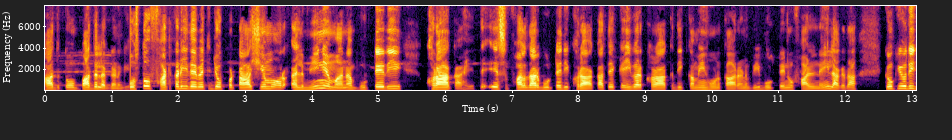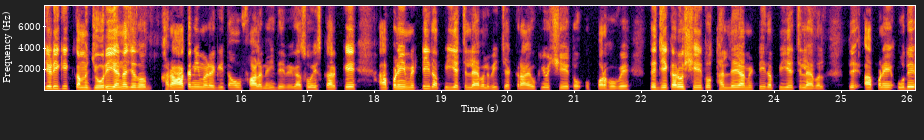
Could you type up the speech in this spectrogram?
ਹੱਦ ਤੋਂ ਵੱਧ ਲੱਗਣਗੇ। ਦੋਸਤੋ ਫਟਕੜੀ ਦੇ ਵਿੱਚ ਜੋ ਪੋਟਾਸ਼ੀਅਮ ਔਰ ਐਲੂਮੀਨੀਅਮ ਆ ਨਾ, ਬੂਟੇ ਦੀ ਖੁਰਾਕ ਆ ਇਹ, ਤੇ ਇਸ ਫਲਦਾਰ ਬੂਟੇ ਦੀ ਖੁਰਾਕ ਆ ਤੇ ਕਈ ਵਾਰ ਖੁਰਾਕ ਦੀ ਕਮੀ ਹੋਣ ਕਾਰਨ ਵੀ ਬੂਟੇ ਨੂੰ ਫਲ ਨਹੀਂ ਲੱਗਦਾ, ਕਿਉਂਕਿ ਉਹਦੀ ਜਿਹੜੀ ਕਿ ਕਮਜ਼ੋਰੀ ਹੈ ਨਾ, ਜਦੋਂ ਖੁਰਾਕ ਨਹੀਂ ਮਿਲੇਗੀ ਤਾਂ ਉਹ ਫਲ ਨਹੀਂ ਦੇਵੇਗਾ। ਸੋ ਇਸ ਕਰਕੇ ਆਪਣੀ ਮਿੱਟੀ ਦਾ ਪੀਐਚ ਲੈਵਲ ਵੀ ਚੈੱਕ ਕਰਾਇਓ ਕਿ ਉਹ 6 ਤੋਂ ਉੱਪਰ ਹੋਵੇ ਤੇ ਜੇਕਰ ਉਹ 6 ਤੋਂ ਥੱਲੇ ਆ ਮਿੱਟੀ ਦਾ ਪੀਐਚ ਲੈਵਲ ਤੇ ਆਪਣੇ ਉਹਦੇ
